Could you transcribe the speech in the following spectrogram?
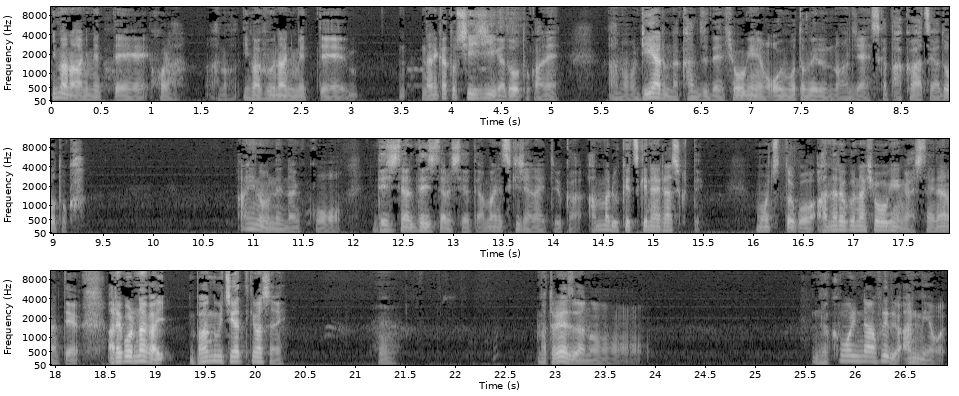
今のアニメって、ほら、あの、今風のアニメって、何かと CG がどうとかね、あの、リアルな感じで表現を追い求めるのあるじゃないですか、爆発がどうとか。ああいうのをね、なんかこう、デジタルデジタルしててあまり好きじゃないというか、あんまり受け付けないらしくて。もうちょっとこう、アナログな表現がしたいななんて、あれこれなんか、番組違ってきましたね。うん。まあ、とりあえずあの、ぬくもりの溢れるアニメを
